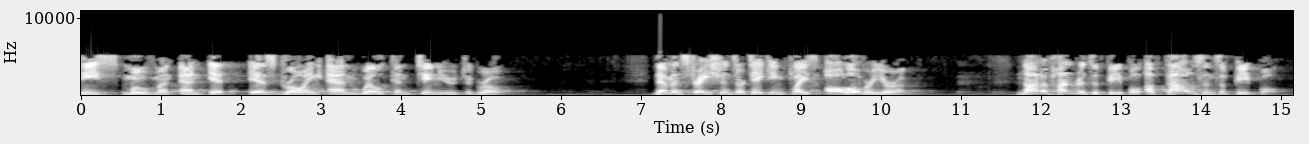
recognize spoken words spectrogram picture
peace movement and it is growing and will continue to grow. Demonstrations are taking place all over Europe. Not of hundreds of people, of thousands of people.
